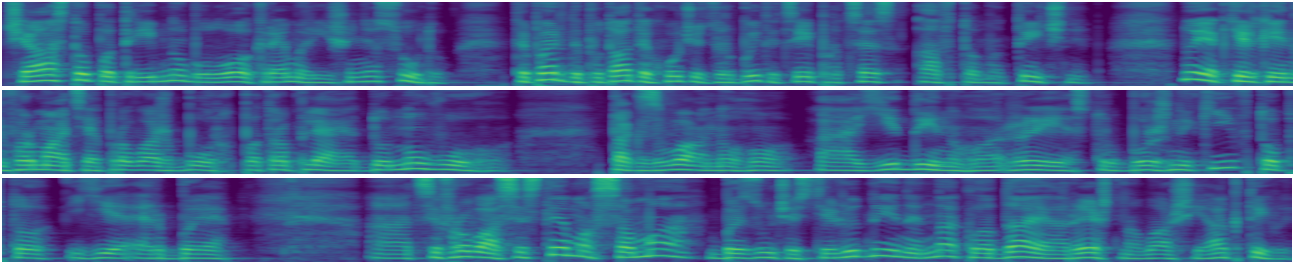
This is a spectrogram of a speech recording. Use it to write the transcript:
часто потрібно було окреме рішення суду. Тепер депутати хочуть зробити цей процес автоматичним. Ну, як тільки інформація про ваш борг потрапляє до нового так званого єдиного реєстру боржників, тобто ЄРБ, цифрова система сама без участі людини накладає арешт на ваші активи.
